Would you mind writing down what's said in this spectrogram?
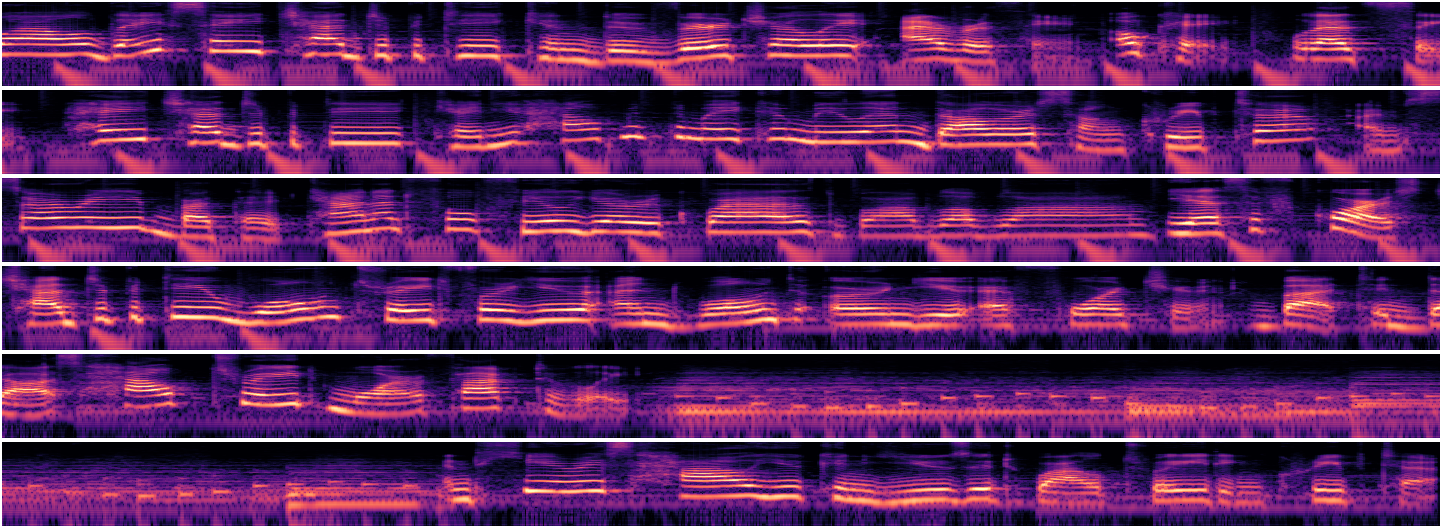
Well, they say ChatGPT can do virtually everything. Okay, let's see. Hey ChatGPT, can you help me to make a million dollars on crypto? I'm sorry, but I cannot fulfill your request, blah blah blah. Yes, of course, ChatGPT won't trade for you and won't earn you a fortune, but it does help trade more effectively. And here is how you can use it while trading crypto.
